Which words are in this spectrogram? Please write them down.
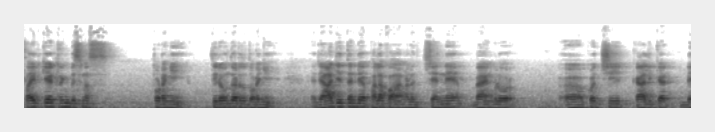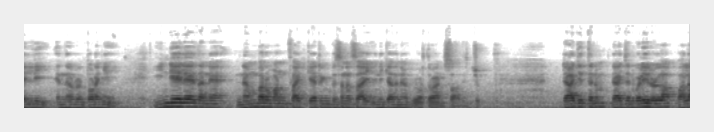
ഫ്ലൈറ്റ് കേറ്ററിംഗ് ബിസിനസ് തുടങ്ങി. തിരുവനന്തപുരത്ത് തുടങ്ങി. രാജ്യത്തിന്റെ പല ഭാഗങ്ങളും ചെന്നൈ ബാംഗ്ലൂർ കൊച്ചി കാലിക്കറ്റ് ഡൽഹി എന്നിവ തുടങ്ങി. ഇന്ത്യയിലെ തന്നെ നമ്പർ വൺ ഫ്ലൈറ്റ് കേറ്ററിംഗ് ബിസിനസ്സായി എനിക്കതിനെ ഉയർത്തുവാൻ സാധിച്ചു. രാജ്യത്തിനും രാജ്യത്തിന് വെളിയിലുള്ള പല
